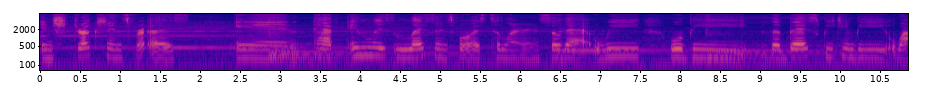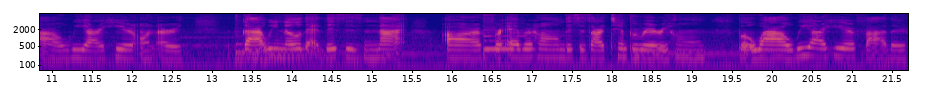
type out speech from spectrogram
instructions for us and have endless lessons for us to learn so that we will be the best we can be while we are here on earth. God, we know that this is not our forever home, this is our temporary home. But while we are here, Father,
